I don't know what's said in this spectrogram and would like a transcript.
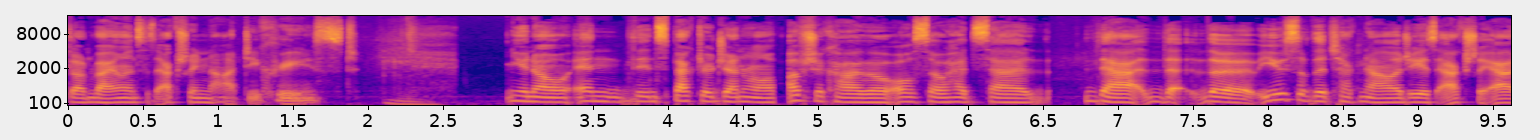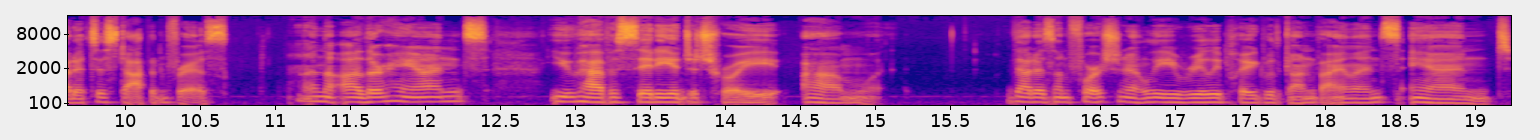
gun violence has actually not decreased. Mm. You know, and the inspector general of Chicago also had said that the, the use of the technology is actually added to stop and frisk. On the other hand, you have a city in Detroit um, that is unfortunately really plagued with gun violence and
